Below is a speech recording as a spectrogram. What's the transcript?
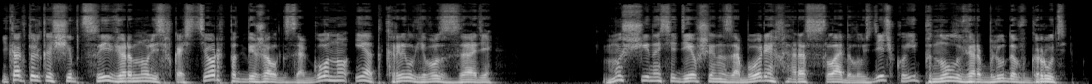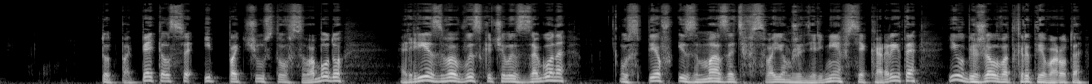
и как только щипцы вернулись в костер, подбежал к загону и открыл его сзади. Мужчина, сидевший на заборе, расслабил уздечку и пнул верблюда в грудь. Тот попятился и, почувствовав свободу, резво выскочил из загона, успев измазать в своем же дерьме все корыта и убежал в открытые ворота,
